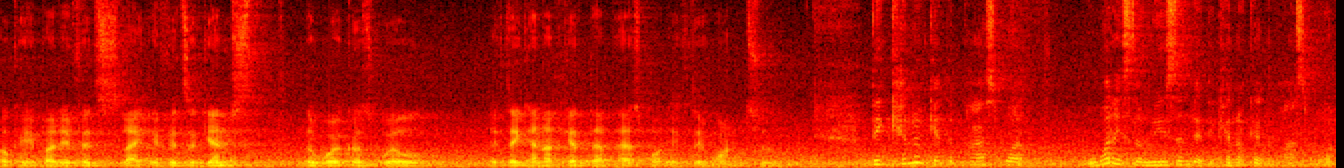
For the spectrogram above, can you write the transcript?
Okay, but if it's like if it's against the workers' will, if they cannot get their passport if they want to, they cannot get the passport. What is the reason that they cannot get the passport?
